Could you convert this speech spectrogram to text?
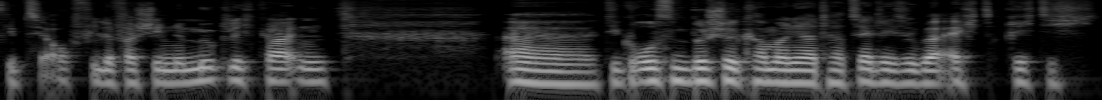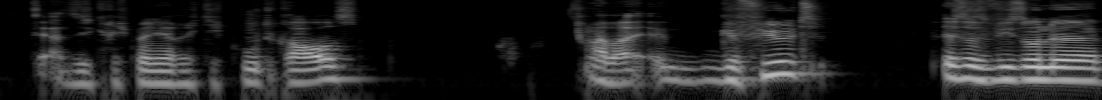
gibt es ja auch viele verschiedene Möglichkeiten. Äh, die großen Büschel kann man ja tatsächlich sogar echt richtig, also die kriegt man ja richtig gut raus. Aber äh, gefühlt ist es wie so eine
